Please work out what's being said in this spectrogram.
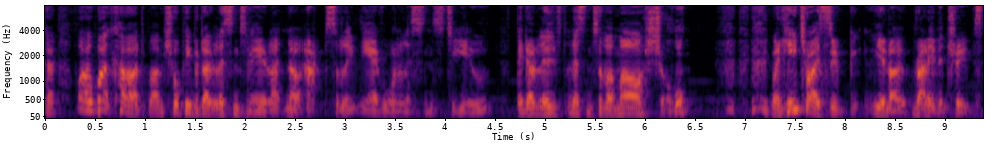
well, I work hard, but I'm sure people don't listen to me. You're like, no, absolutely, everyone listens to you. They don't li- listen to the marshal. when he tries to, you know, rally the troops,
